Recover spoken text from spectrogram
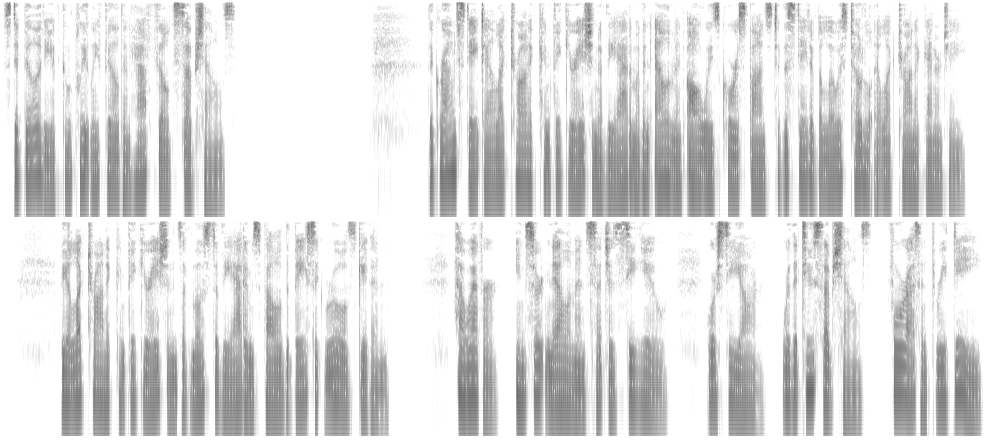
Stability of completely filled and half-filled subshells. The ground state electronic configuration of the atom of an element always corresponds to the state of the lowest total electronic energy. The electronic configurations of most of the atoms follow the basic rules given. However, in certain elements such as Cu or Cr, where the two subshells, 4s and 3d,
